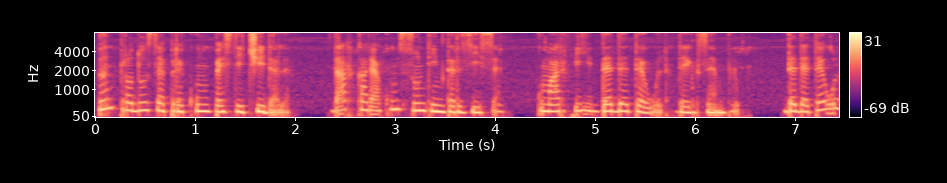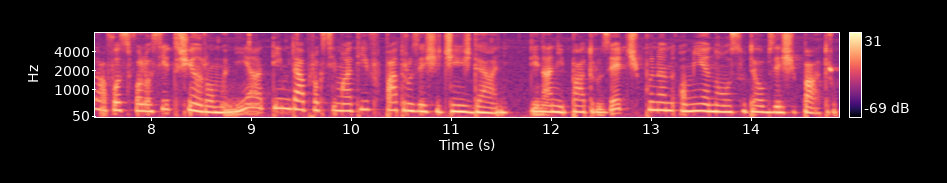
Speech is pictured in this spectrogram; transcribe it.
în produse precum pesticidele, dar care acum sunt interzise, cum ar fi DDT-ul, de exemplu. DDT-ul a fost folosit și în România timp de aproximativ 45 de ani, din anii 40 până în 1984.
